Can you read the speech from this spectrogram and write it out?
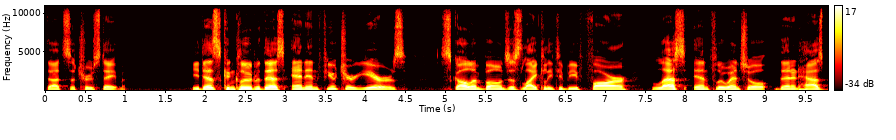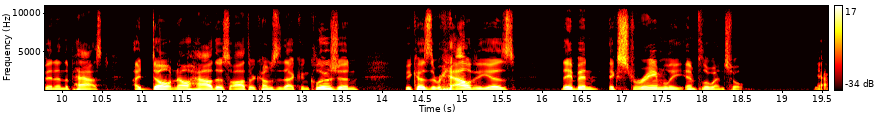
That's a true statement. He does conclude with this and in future years, Skull and Bones is likely to be far less influential than it has been in the past. I don't know how this author comes to that conclusion because the reality is they've been extremely influential. Yeah.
